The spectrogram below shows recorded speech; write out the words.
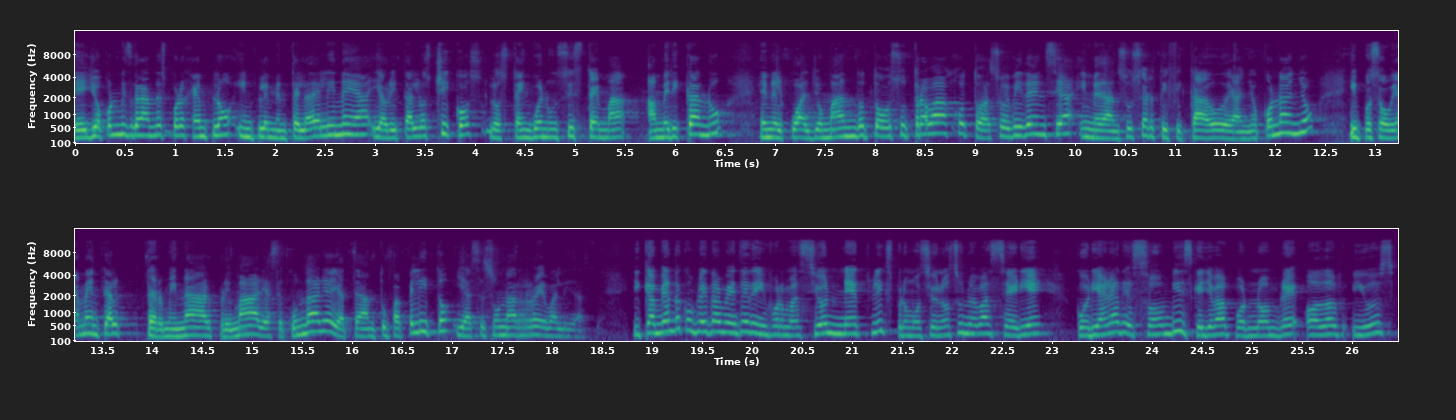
Eh, yo con mis grandes, por ejemplo, implementé la de Linea y ahorita los chicos los tengo en un sistema americano en el cual yo mando todo su trabajo, toda su evidencia y me dan su certificado de año con año y pues obviamente al terminar primaria, secundaria ya te dan tu papelito y haces una revalidación. Y cambiando completamente de información, Netflix promocionó su nueva serie coreana de zombies que lleva por nombre All of Us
